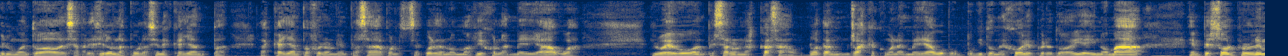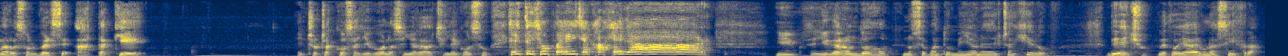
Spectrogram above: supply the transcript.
en un momento dado desaparecieron las poblaciones callampa, las callampas fueron reemplazadas por, ¿se acuerdan los más viejos? Las media agua. Luego empezaron las casas no tan rascas como las media agua, pero un poquito mejores, pero todavía ahí nomás. Empezó el problema a resolverse hasta que, entre otras cosas, llegó la señora Bachelet con su ¡Este es un país acogedor! Y llegaron dos, no sé cuántos millones de extranjeros. De hecho, les voy a dar una cifra.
